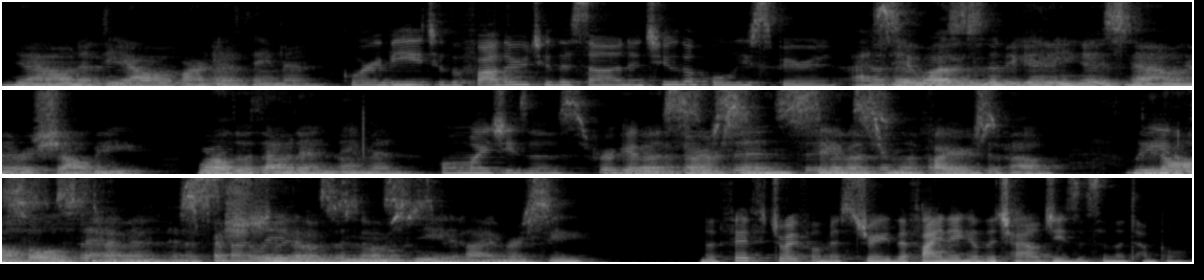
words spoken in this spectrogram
now and at the hour of our death. Amen. Glory be to the Father, to the Son, and to the Holy Spirit. As it was in the beginning, is now, and ever shall be, world without end. Amen. O my Jesus, Forgive us our sins, save us from the fires of hell. Lead all souls to heaven, especially those in most need of thy mercy. The fifth joyful mystery, the finding of the child Jesus in the temple.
